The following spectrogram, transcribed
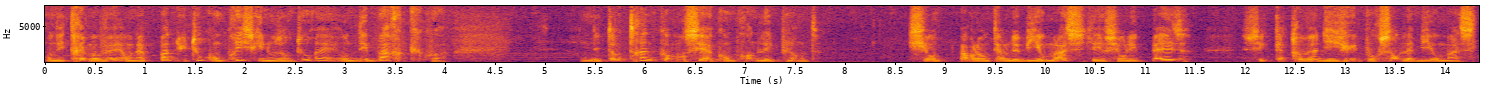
on est très mauvais. On n'a pas du tout compris ce qui nous entourait. On débarque, quoi. On est en train de commencer à comprendre les plantes. Si on parle en termes de biomasse, c'est-à-dire si on les pèse, c'est 98% de la biomasse.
